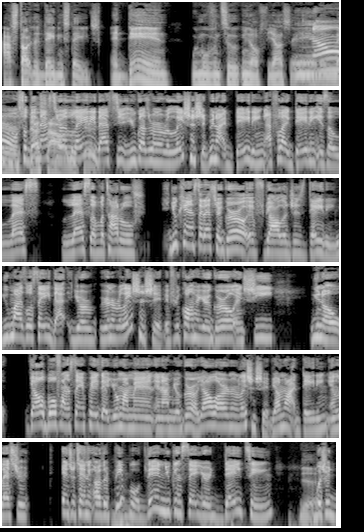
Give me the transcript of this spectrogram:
I start the dating stage. And then we move into, you know, fiance. No, so then that's, I your lady. That's your, you guys are in a relationship. You're not dating. I feel like dating is a less less of a title. Of, you can't say that's your girl if y'all are just dating. You might as well say that you're you're in a relationship. If you're calling her your girl and she, you know, y'all both on the same page that you're my man and I'm your girl. Y'all are in a relationship. Y'all not dating unless you're entertaining other Mm-hmm. people. Then you can say you're dating yeah. but you're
